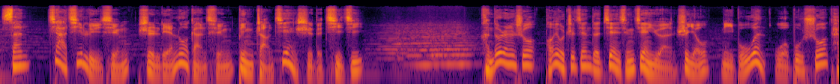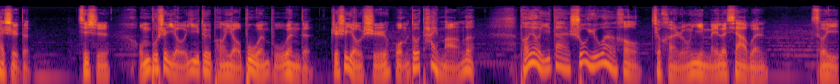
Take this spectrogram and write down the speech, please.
三，假期旅行是联络感情并长见识的契机。很多人说，朋友之间的渐行渐远是由你不问我不说开始的。其实，我们不是有意对朋友不闻不问的，只是有时我们都太忙了，朋友一旦疏于问候，就很容易没了下文。所以，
